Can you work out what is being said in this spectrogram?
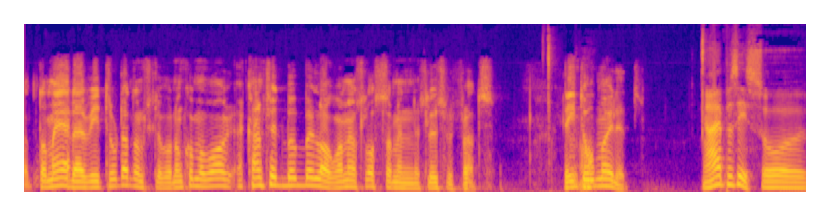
att de är där vi trodde att de skulle vara. De kommer vara kanske ett bubbellag, vara med och slåss om en slutspelsplats. Det är inte ja. omöjligt. Nej, precis. Och,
